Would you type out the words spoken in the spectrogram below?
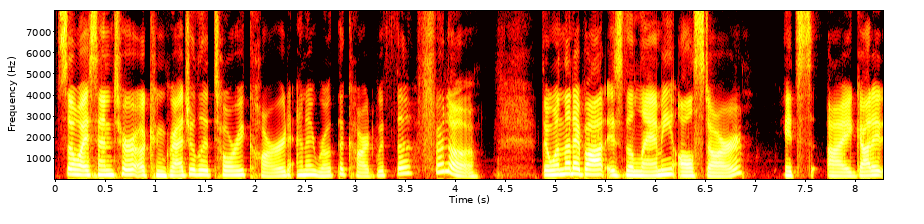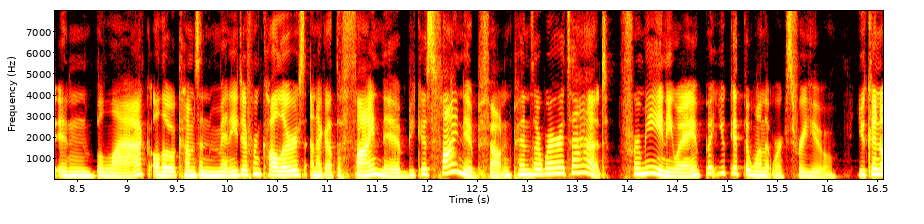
So I sent her a congratulatory card and I wrote the card with the Füller. The one that I bought is the Lamy AL-star. It's I got it in black, although it comes in many different colors, and I got the fine nib because fine nib fountain pens are where it's at. For me anyway, but you get the one that works for you. You can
